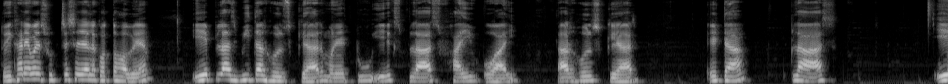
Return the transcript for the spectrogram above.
তো এখানে এবার সূত্রে সাজালে কত হবে? এ প্লাস বি তার হোল স্কোয়ার মানে two X plus five Y তার হোল স্কোয়ার এটা প্লাস এ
